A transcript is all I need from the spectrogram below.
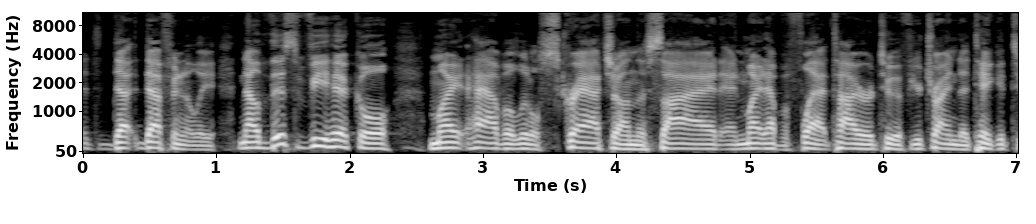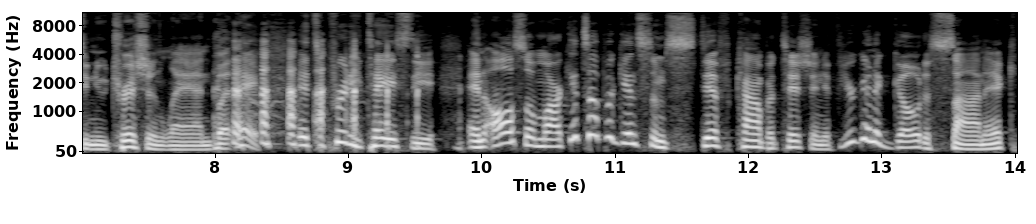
It's de- definitely now. This vehicle might have a little scratch on the side and might have a flat tire or two if you're trying to take it to nutrition land. But hey, it's pretty tasty. And also, Mark, it's up against some stiff competition. If you're going to go to Sonic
